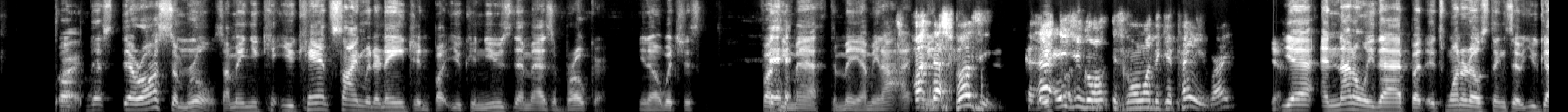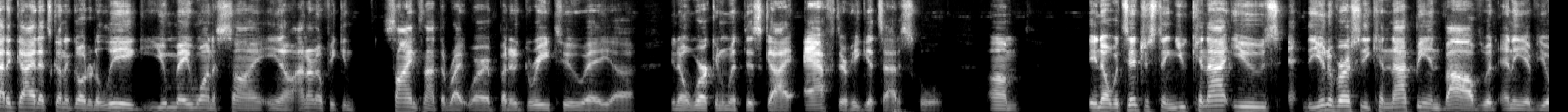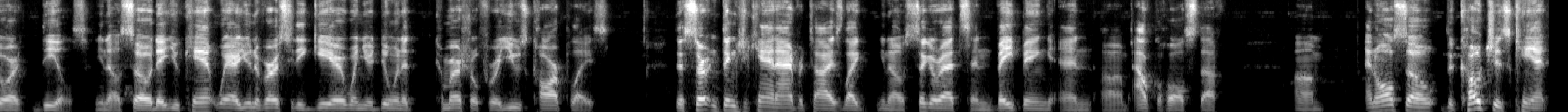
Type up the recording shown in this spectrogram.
Well, right. there are some rules. I mean, you can't you can't sign with an agent, but you can use them as a broker. You know, which is fuzzy math to me. I mean, I, I mean, that's fuzzy because that agent go, is going to want to get paid, right? Yeah. yeah, and not only that, but it's one of those things that you got a guy that's going to go to the league. You may want to sign. You know, I don't know if he can sign's not the right word, but agree to a uh, you know working with this guy after he gets out of school. Um, you know what's interesting you cannot use the university cannot be involved with any of your deals you know so that you can't wear university gear when you're doing a commercial for a used car place there's certain things you can't advertise like you know cigarettes and vaping and um, alcohol stuff um, and also the coaches can't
